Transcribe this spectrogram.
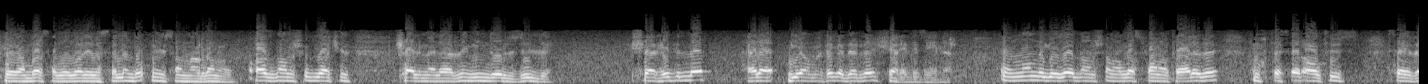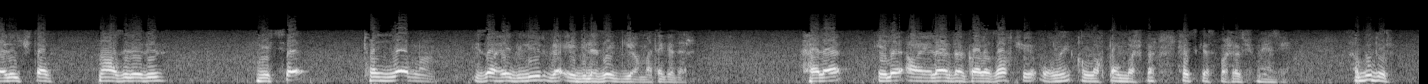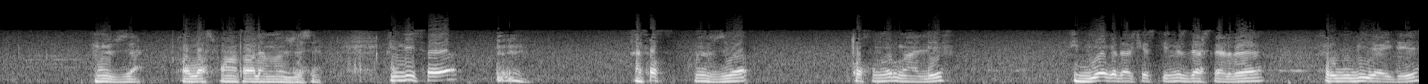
Peyğəmbər sallallahu aleyhi və səlləm də o insanlardan olur. Az danışıb, lakin kəlmələrini 1400 ildir şərh edirlər, hələ qiyamətə qədər də şərh edəcəklər. Ondan da gözəl danışan Allah subhanahu teala'dır. Müxtəsər 600 səhifəli kitab nazil edir. Neçə tonlarla izah edilir və ediləcək qiyamətə qədər. Hələ elə ayələr də qalacaq ki, onu Allahdan başqa heç kəs başa düşməyəcək. Hə, budur möcüzə. Allah subhanətə alə möcüzəsi. İndi isə əsas mövzuya toxunur müəllif. İndiyə qədər keçdiyimiz dərslərdə rububiyyə idi,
